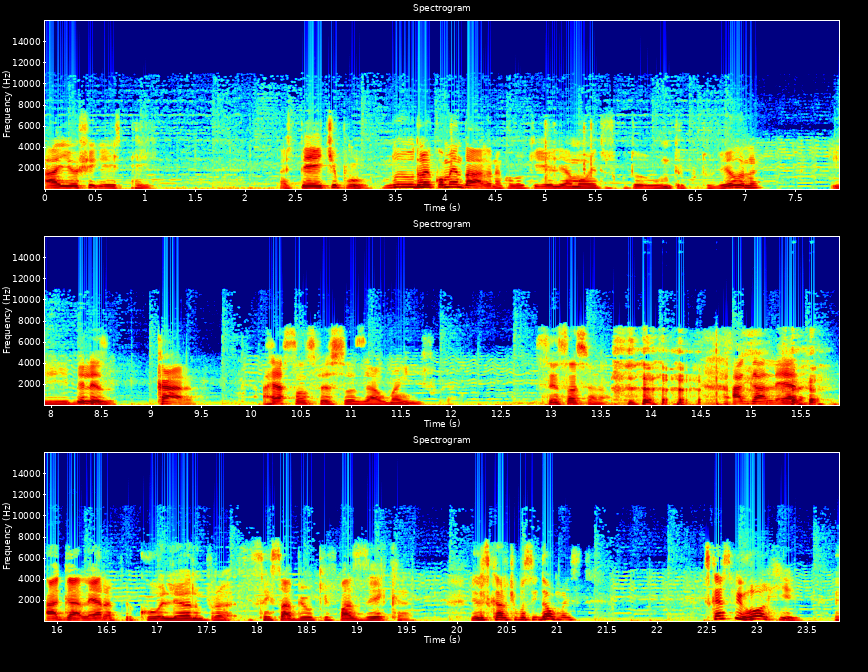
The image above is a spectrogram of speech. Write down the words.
Aí eu cheguei e esperrei. Aí Esperrei, tipo, no, no recomendável, né? Coloquei ali a mão entre, os coto- entre o cotovelo, né? E beleza. Cara, a reação das pessoas é algo magnífico. cara. Sensacional. A galera, a galera ficou olhando pra. sem saber o que fazer, cara. Eles ficaram tipo assim, não, mas. Esse cara espirrou aqui.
